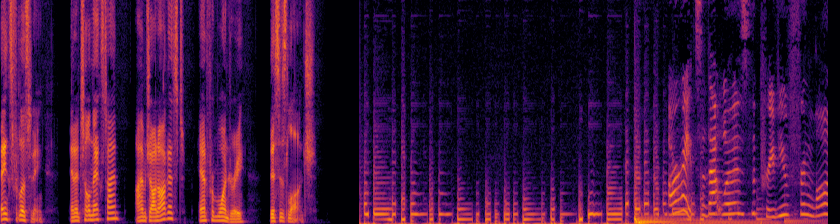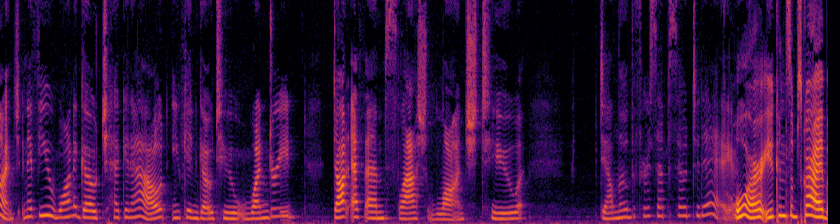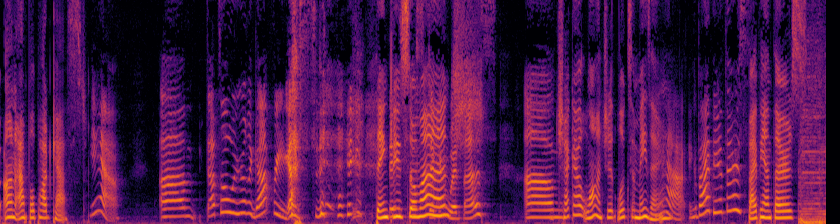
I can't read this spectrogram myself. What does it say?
Thanks for listening. And until next time, I'm John August, and from Wondery, this is Launch. All right, so that was the preview for launch. And if you want to go check it out, you can go to Wondery fm slash launch to download the first episode today. Or you can subscribe on Apple Podcast. Yeah. Um, that's all we really got for you guys today. Thank Thanks you so much for sticking much. with us. Um, Check out Launch. It looks amazing. yeah. And goodbye, Panthers. Bye, Panthers.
